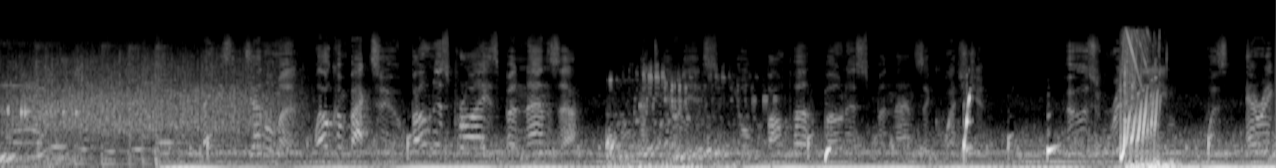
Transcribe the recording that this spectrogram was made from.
Ladies and gentlemen, welcome back to Bonus Prize Bonanza. And here it is, your bumper bonus bonanza question. Whose real name was Eric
